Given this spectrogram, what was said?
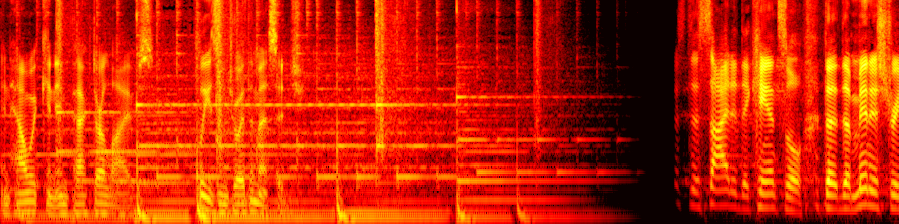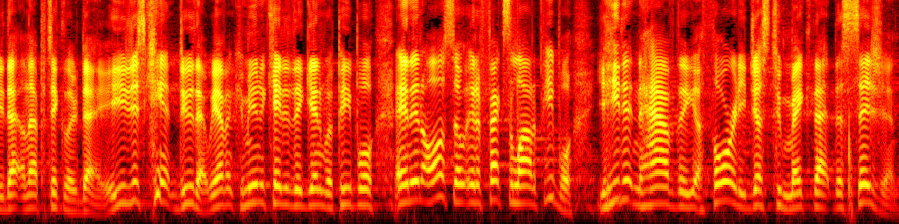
and how it can impact our lives. Please enjoy the message. Decided to cancel the, the ministry that on that particular day. You just can't do that. We haven't communicated again with people. And then also, it affects a lot of people. He didn't have the authority just to make that decision.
